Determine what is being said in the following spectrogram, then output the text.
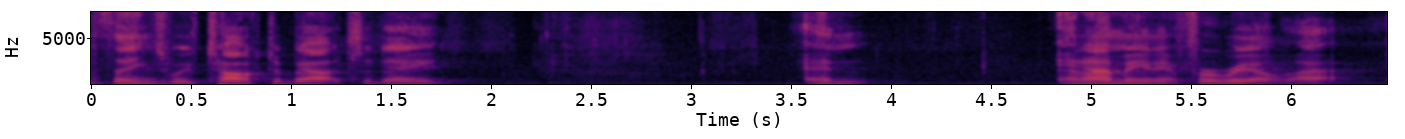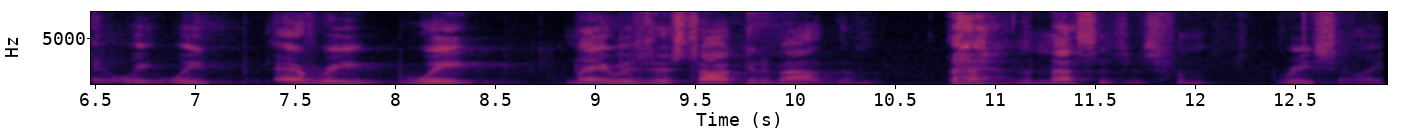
the things we've talked about today. And and I mean it for real. I, we, we every week, May was just talking about the the messages from recently,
